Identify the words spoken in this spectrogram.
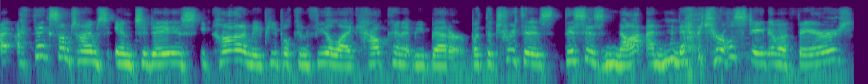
I, I think sometimes in today's economy, people can feel like, how can it be better? But the truth is, this is not a natural state of affairs.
